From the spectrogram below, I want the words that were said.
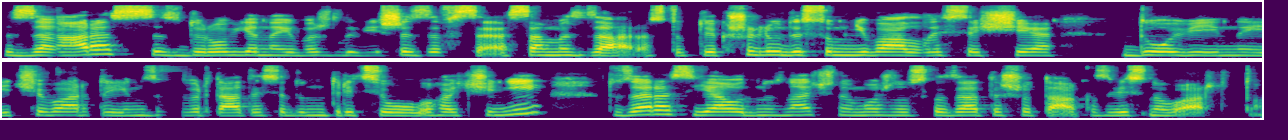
зараз здоров'я найважливіше за все, саме зараз. Тобто, якщо люди сумнівалися ще до війни, чи варто їм звертатися до нутриціолога чи ні, то зараз я однозначно можу сказати, що так, звісно, варто.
